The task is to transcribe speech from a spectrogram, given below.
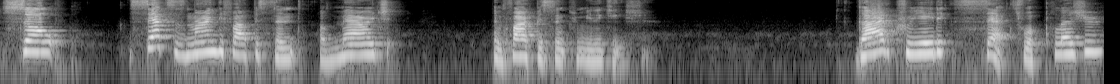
So, sex is 95% of marriage and 5% communication. God created sex for pleasure,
